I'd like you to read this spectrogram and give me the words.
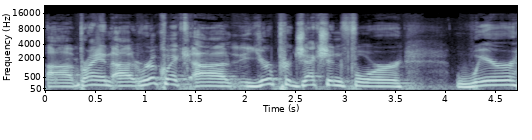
Uh, Bryan, uh, real quick, uh, your projection for where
